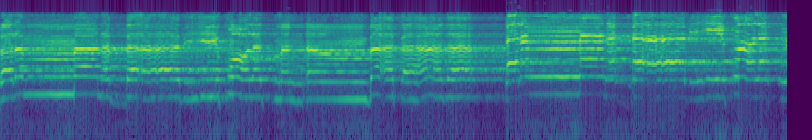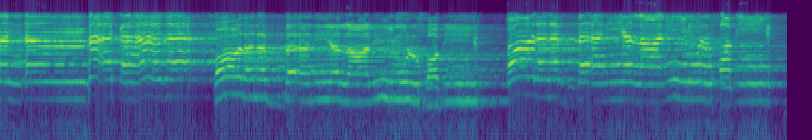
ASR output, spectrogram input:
فَلَمَّا نَبَّأَهَا بِهِ قَالَتْ مَنْ أَنبَأَكَ هَٰذَا ۖ؟ قَالَ نَبَّأَنِيَ بَعْضِ فَلَمَّا وَأَعْرَضَ عَن بَعْضٍ ۖ نَبَّأَهَا بِهِ قَالَتْ مَنْ أَنبَأَكَ هَٰذَا ۖ؟ قَالَ نَبَّأَنِيَ الْعَلِيمُ الْخَبِيرُ.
